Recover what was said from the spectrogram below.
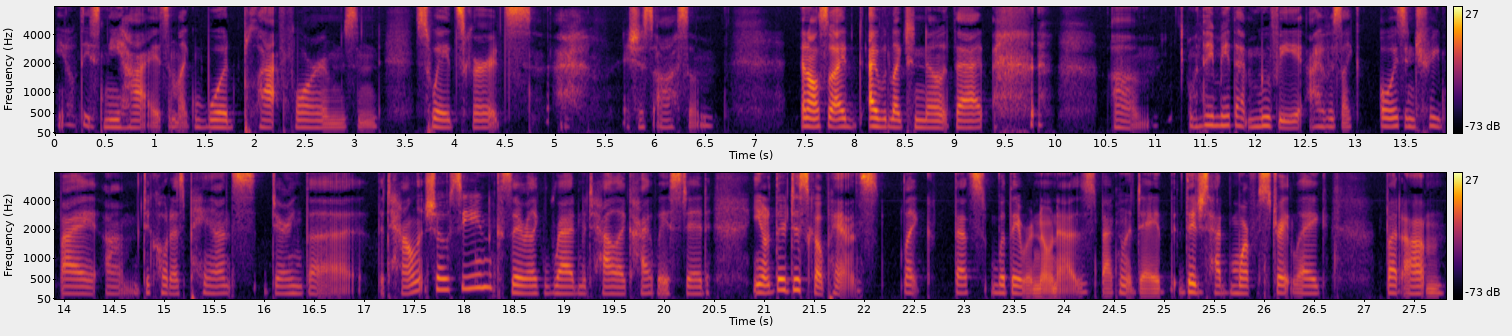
You know, these knee highs and like wood platforms and suede skirts. It's just awesome. And also, I I would like to note that um, when they made that movie, I was like always intrigued by um, Dakota's pants during the the talent show scene because they were like red, metallic, high waisted. You know, they're disco pants, like that's what they were known as back in the day. They just had more of a straight leg. But um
